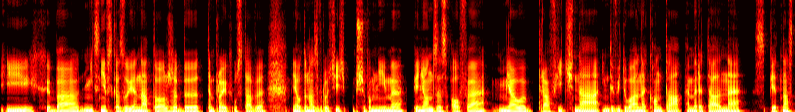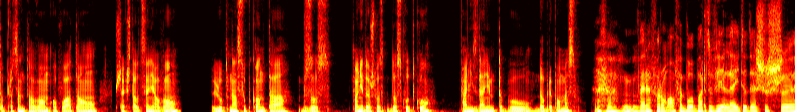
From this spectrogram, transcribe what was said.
i chyba nic nie wskazuje na to, żeby ten projekt ustawy miał do nas wrócić. Przypomnijmy, pieniądze z OFE miały trafić na indywidualne konta emerytalne z 15% opłatą przekształceniową lub na subkonta w ZUS. To nie doszło do skutku. Pani zdaniem to był dobry pomysł? Reform OFE było bardzo wiele i to też już e,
